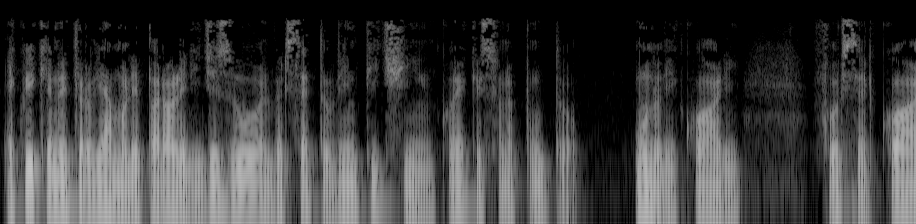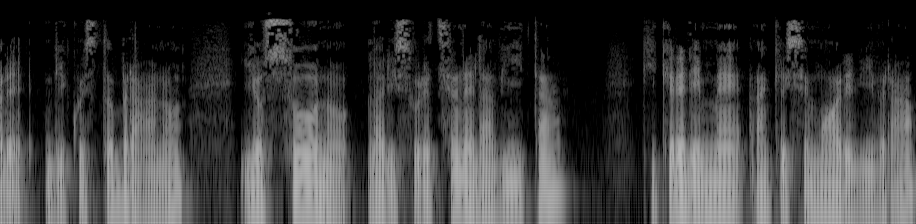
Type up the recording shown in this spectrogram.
È qui che noi troviamo le parole di Gesù al versetto 25, che sono appunto uno dei cuori, forse il cuore di questo brano, io sono la risurrezione e la vita, chi crede in me anche se muore vivrà,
